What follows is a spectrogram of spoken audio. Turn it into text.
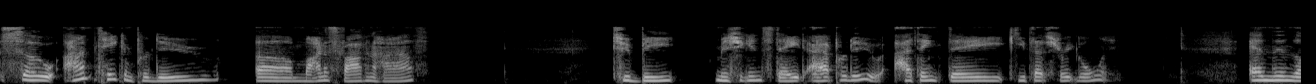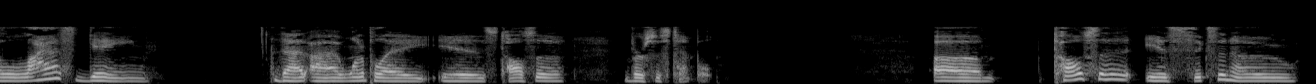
so I'm taking Purdue uh, minus five and a half to beat Michigan State at Purdue. I think they keep that streak going. And then the last game that I want to play is Tulsa versus Temple. Um, Tulsa is 6 and 0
